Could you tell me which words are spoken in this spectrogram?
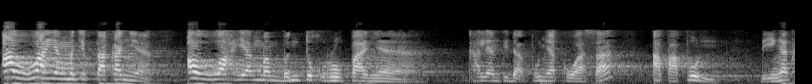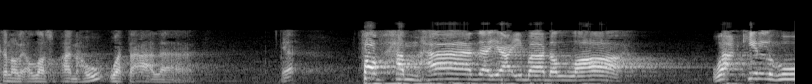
Allah yang menciptakannya. Allah yang membentuk rupanya. Kalian tidak punya kuasa apa pun. Diingatkan oleh Allah Subhanahu wa taala. Ya. Fafham hadha ya ibadallah. Wakilhu.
